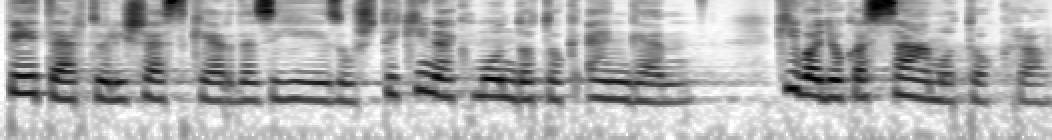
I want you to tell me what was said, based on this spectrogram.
Pétertől is ezt kérdezi Jézus, ti kinek mondotok engem, ki vagyok a számotokra?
